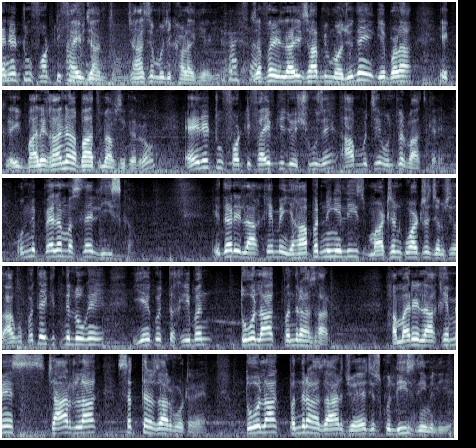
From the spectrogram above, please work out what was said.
N A two forty five जानता हूँ जहाँ से मुझे खड़ा किया गया अच्छा। ज़फ़र इलाही साहब भी मौजूद हैं ये बड़ा एक बालगाना बात मैं आपसे कर रहा हूँ। N A two forty five के जो इशूज़ हैं, आप मुझे उन पर बात करें। उनमें पहला मसला है लीज का। इधर इलाके में यहाँ पर नहीं है लीज मार्टन क्वार्टर जमशेद आपको पता है कितने लोग हैं? ये कोई तकरीबन दो लाख पंद्रह हज़ार। हमारे इलाके में चार लाख सत्तर हज़ार वोटर हैं। दो लाख पंद्रह हज़ार जो है जिसको लीज नहीं मिली है।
